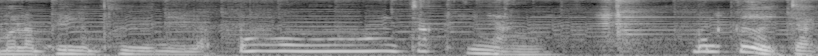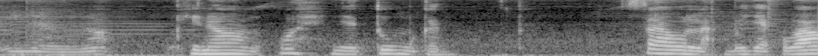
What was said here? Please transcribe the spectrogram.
หมาลำเพลินลำเพลินนี่แหละโอ้ยจักอีหยังมันเกิดจากอีหยังเนาะพี่น้องโอ้ยยายตุ้มกันเศร้าละบ่อยากเว้า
